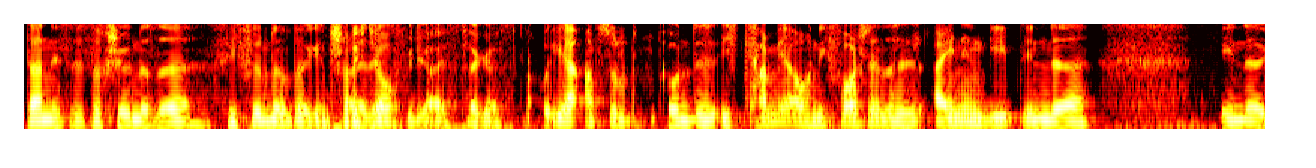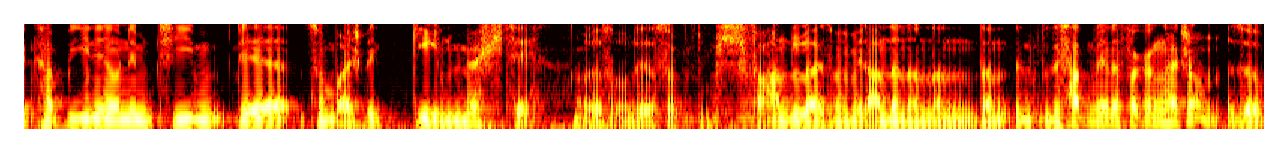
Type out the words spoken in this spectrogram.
dann ist es doch schön, dass er sich für Nürnberg entscheidet. Spricht ja auch für die Ice Tigers. Ja, absolut. Und ich kann mir auch nicht vorstellen, dass es einen gibt in der, in der Kabine und im Team, der zum Beispiel gehen möchte oder so. Der sagt, ich verhandle jetzt mal mit anderen und dann, dann. Das hatten wir in der Vergangenheit schon. Also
